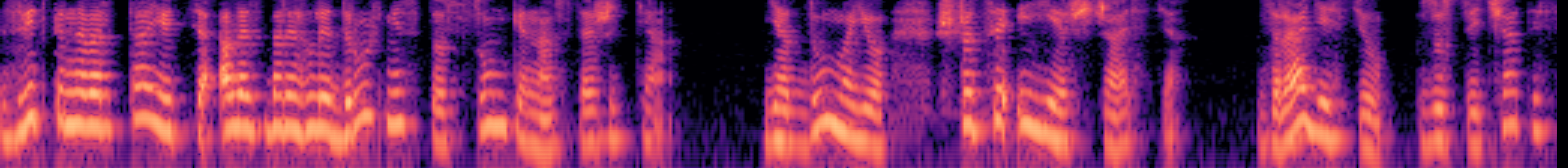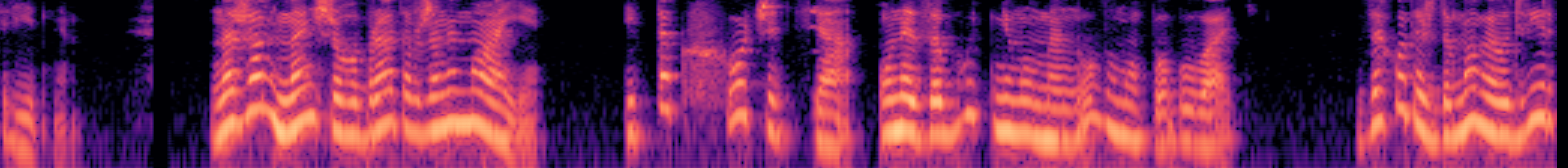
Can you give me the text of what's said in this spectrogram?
звідки не вертаються, але зберегли дружні стосунки на все життя. Я думаю, що це і є щастя, з радістю зустрічатись рідним. На жаль, меншого брата вже немає. І так хочеться у незабутньому минулому побувати. Заходиш до мами у двір,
